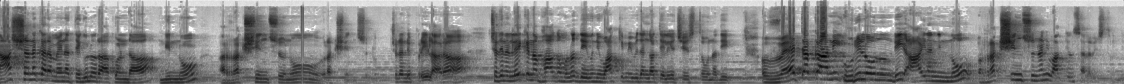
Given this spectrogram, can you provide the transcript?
నాశనకరమైన తెగులు రాకుండా నిన్ను రక్షించును రక్షించును. చూడండి ప్రియులారా చదివిన లేఖన భాగంలో దేవుని వాక్యం ఈ విధంగా తెలియచేస్తూ ఉన్నది వేటకాని ఉరిలో నుండి ఆయన నిన్ను రక్షించునని వాక్యం సెలవిస్తుంది.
